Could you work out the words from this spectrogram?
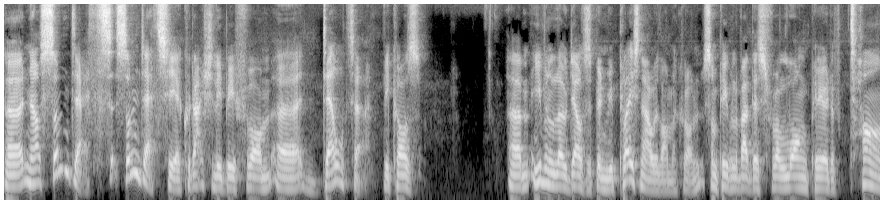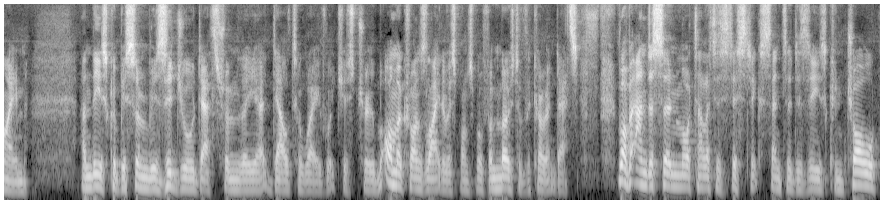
Uh, now, some deaths, some deaths here could actually be from uh, Delta because um, even though Delta has been replaced now with Omicron, some people have had this for a long period of time. And these could be some residual deaths from the uh, Delta wave, which is true. But Omicron's likely responsible for most of the current deaths. Robert Anderson, Mortality Statistics Center Disease Control.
